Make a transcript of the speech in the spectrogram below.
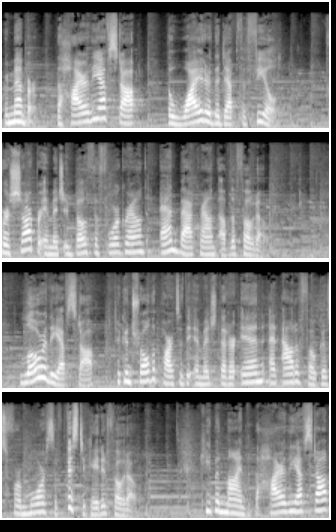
Remember, the higher the f-stop, the wider the depth of field, for a sharper image in both the foreground and background of the photo. Lower the f-stop to control the parts of the image that are in and out of focus for a more sophisticated photo. Keep in mind that the higher the f-stop,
